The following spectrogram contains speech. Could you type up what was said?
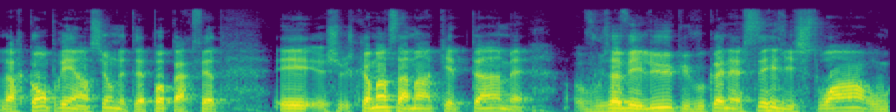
Leur compréhension n'était pas parfaite. Et je, commence à manquer de temps, mais vous avez lu, puis vous connaissez l'histoire où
